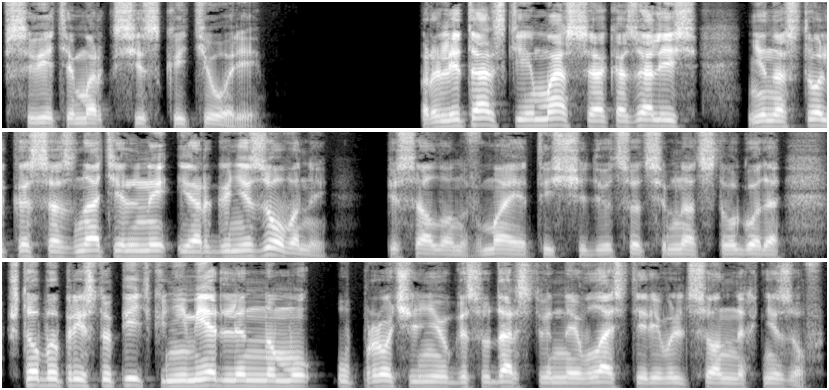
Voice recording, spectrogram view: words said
в свете марксистской теории. Пролетарские массы оказались не настолько сознательны и организованы, писал он в мае 1917 года, чтобы приступить к немедленному упрочению государственной власти революционных низов.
